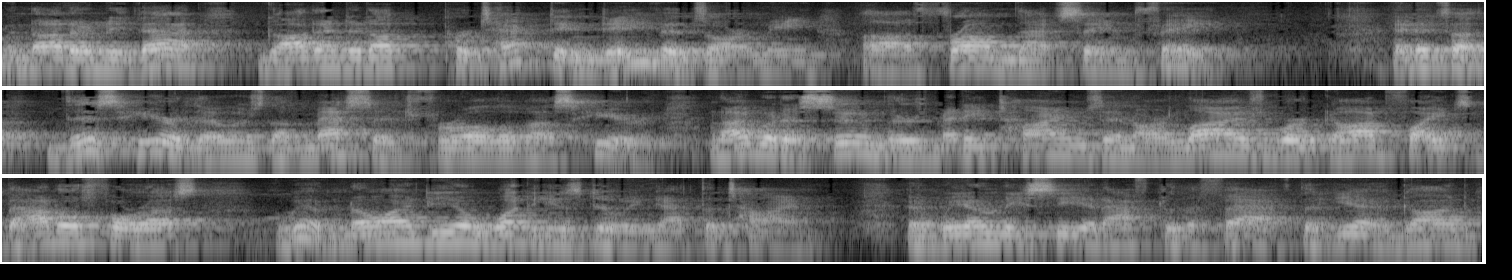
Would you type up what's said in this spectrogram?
And not only that, God ended up protecting David's army uh, from that same fate. And it's a this here though is the message for all of us here. And I would assume there's many times in our lives where God fights battles for us. We have no idea what he's doing at the time. And we only see it after the fact that yeah, God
